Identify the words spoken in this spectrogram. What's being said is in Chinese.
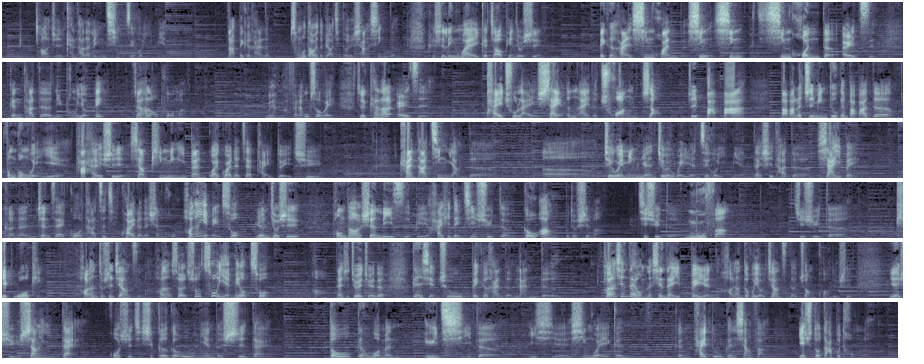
啊，就是看她的陵寝最后一面。那贝克汉的从头到尾的表情都是伤心的。可是另外一个照片就是贝克汉新欢的新新新婚的儿子跟他的女朋友，哎，算他老婆吗？没有没有，反正无所谓，就是看他的儿子拍出来晒恩爱的床照，就是爸爸爸爸的知名度跟爸爸的丰功伟业，他还是像平民一般乖乖的在排队去看他敬仰的呃这位名人这位伟人最后一面，但是他的下一辈可能正在过他自己快乐的生活，好像也没错，人就是。碰到生离死别，还是得继续的 go on，不就是吗？继续的 move on，继续的 keep walking，好像都是这样子嘛。好像说说错也没有错，好，但是就会觉得更显出贝克汉的难得。好像现在我们的现代一辈人，好像都会有这样子的状况，就是也许上一代，或是只是隔个五年的世代，都跟我们预期的。一些行为跟跟态度跟想法，也许都大不同了。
